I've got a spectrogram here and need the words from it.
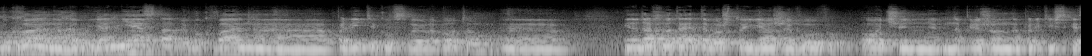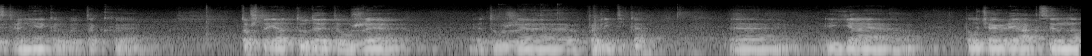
буквально, я не ставлю буквально политику в свою работу. Э, Иногда хватает того, что я живу в очень напряженно политической стране, как бы так. э, То, что я оттуда, это уже, это уже политика. Э, И я получаю реакцию на,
